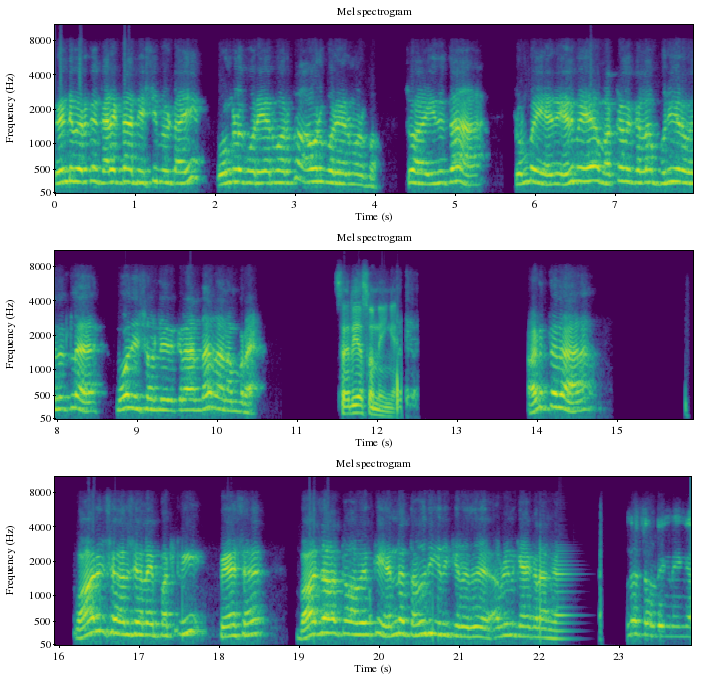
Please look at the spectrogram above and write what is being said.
ரெண்டு பேருக்கும் கரெக்டாக டிஸ்ட்ரிபியூட் ஆகி உங்களுக்கு ஒரு எருமை இருக்கும் அவருக்கு ஒரு எருமை இருக்கும். ஸோ இதுதான் ரொம்ப எளி- எளிமையா மக்களுக்கெல்லாம் புரிகிற விதத்துல மோடி சொல்லி இருக்கிறான்னு தான் நான் நம்புறேன். சரியா சொன்னீங்க. அடுத்ததா வாரிசு அரசியலை பற்றி பேச பாஜகவிற்கு என்ன தகுதி இருக்கிறது அப்படின்னு கேக்குறாங்க. என்ன சொல்றீங்க நீங்க?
